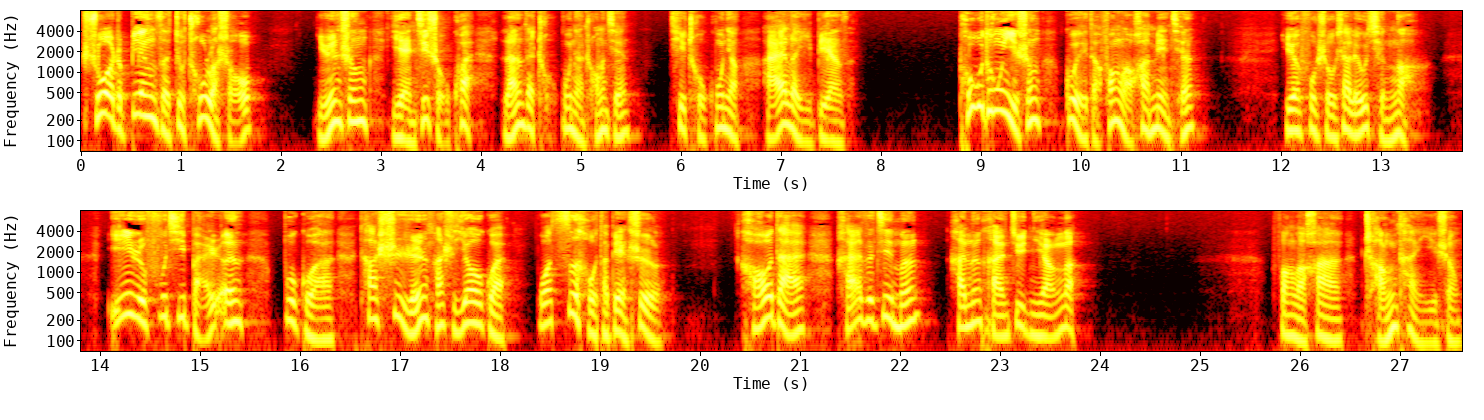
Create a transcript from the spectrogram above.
说着，鞭子就出了手。云生眼疾手快，拦在丑姑娘床前，替丑姑娘挨了一鞭子，扑通一声跪在方老汉面前：“岳父手下留情啊！一日夫妻百日恩，不管他是人还是妖怪，我伺候他便是了。好歹孩子进门还能喊句娘啊！”方老汉长叹一声：“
